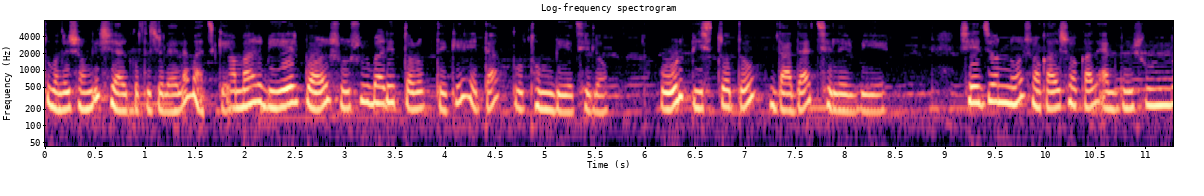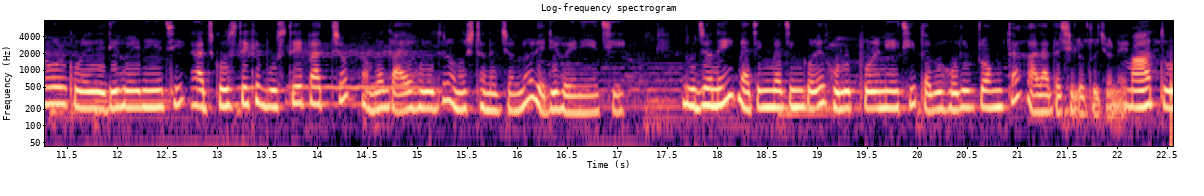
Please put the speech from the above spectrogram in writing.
তোমাদের সঙ্গে শেয়ার করতে চলে এলাম আজকে। আমার বিয়ের পর শ্বশুর বাড়ির তরফ থেকে এটা প্রথম বিয়ে ছিল। ওর পিস্তত দাদার ছেলের বিয়ে। সেই জন্য সকাল সকাল একদম সুন্দর করে রেডি হয়ে নিয়েছি। রাজকোষ থেকে বুঝতেই পারছ, আমরা গায়ে হলুদের অনুষ্ঠানের জন্য রেডি হয়ে নিয়েছি। দুজনেই ম্যাচিং ম্যাচিং করে হলুদ পরে নিয়েছি, তবে হলুদ রংটা আলাদা ছিল দুজনে মা তো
